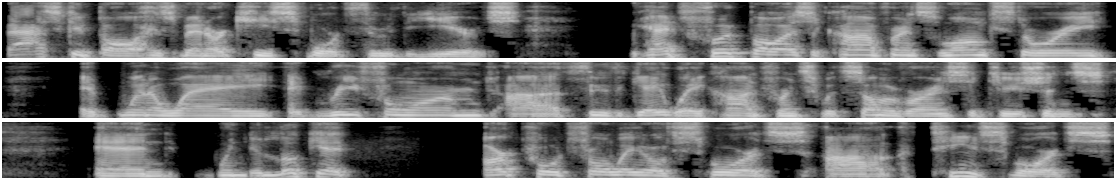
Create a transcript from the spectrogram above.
basketball has been our key sport through the years. We had football as a conference. Long story it went away. It reformed uh, through the Gateway Conference with some of our institutions. And when you look at our portfolio of sports, uh, team sports,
